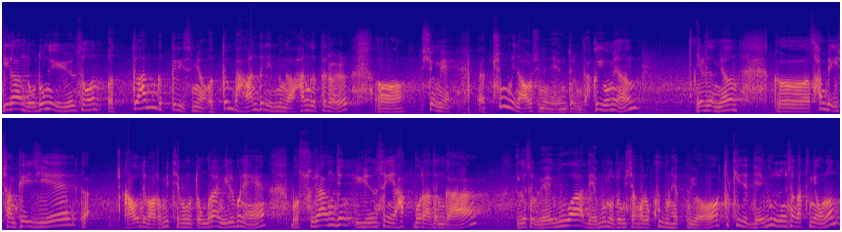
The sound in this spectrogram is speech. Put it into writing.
이러한 노동의 유연성은 어떠한 것들이 있으면 어떤 방안들이 있는가 하는 것들을 어, 시험에 충분히 나올 수 있는 내용들입니다. 거기 보면 예를 들면 그 323페이지에 그 가운데 바로 밑에 보면 동그라미 1번에 뭐 수량적 유연성의 확보라든가 이것을 외부와 내부 노동시장으로 구분했고요. 특히 내부 노동시장 같은 경우는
